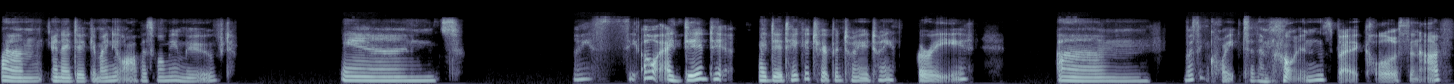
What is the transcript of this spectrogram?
Um, and I did get my new office when we moved. And let me see. Oh, I did I did take a trip in 2023. Um, wasn't quite to the mountains, but close enough.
